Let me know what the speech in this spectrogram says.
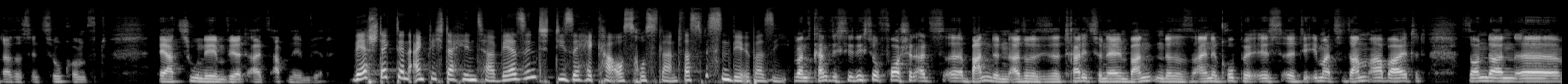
dass es in Zukunft eher zunehmen wird als abnehmen wird. Wer steckt denn eigentlich dahinter? Wer sind diese Hacker aus Russland? Was wissen wir über sie? Man kann sich sie nicht so vorstellen als äh, Banden, also diese traditionellen Banden, dass es eine Gruppe ist, äh, die immer zusammenarbeitet, sondern äh,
